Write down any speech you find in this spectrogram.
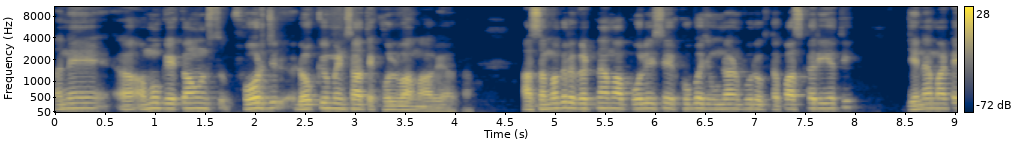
અને અમુક એકાઉન્ટ્સ ફોર્જ ડોક્યુમેન્ટ સાથે ખોલવામાં આવ્યા હતા. આ સમગ્ર ઘટનામાં પોલીસે ખૂબ જ ઊંડાણપૂર્વક તપાસ કરી હતી. જેના માટે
